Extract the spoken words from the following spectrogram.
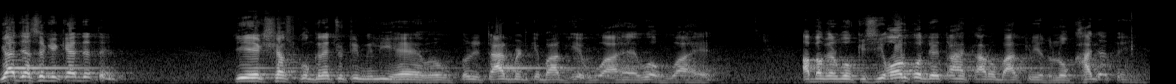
یا جیسے کہ کہہ دیتے ہیں کہ ایک شخص کو گریچوٹی ملی ہے، وہ ریٹائرمنٹ کے بعد یہ ہوا ہے، وہ ہوا ہے، اب اگر وہ کسی اور کو دیتا ہے کاروبار کے لیے تو لوگ کھا جاتے ہیں۔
